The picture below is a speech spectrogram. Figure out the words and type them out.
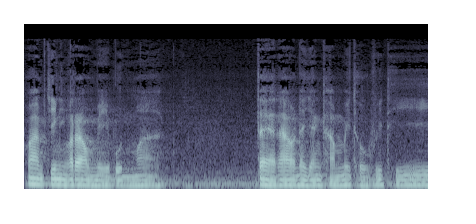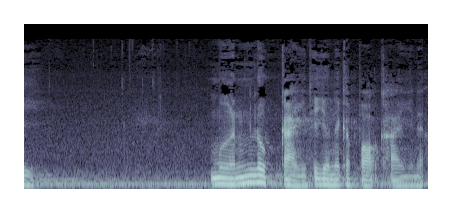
ความจริงเรามีบุญมาก แต่เราเนี่ยยังทำไม่ถูกวิธี เหมือนลูกไก่ที่อยู่ในกระเป๋ะไข่เนี่ย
